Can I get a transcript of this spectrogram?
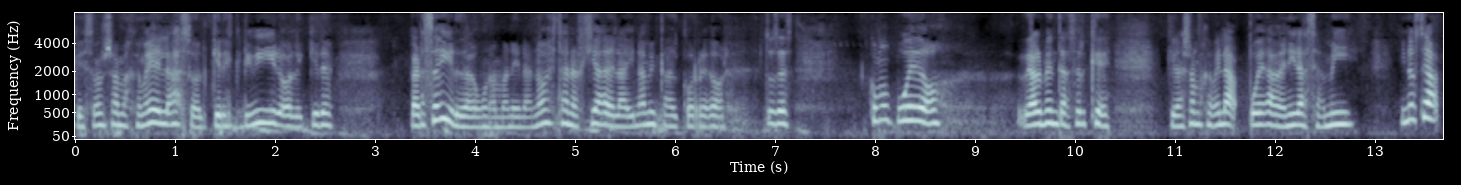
que son llamas gemelas, o le quiere escribir, o le quiere perseguir de alguna manera, ¿no? Esta energía de la dinámica del corredor. Entonces, ¿cómo puedo realmente hacer que, que la llama gemela pueda venir hacia mí? Y no sea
